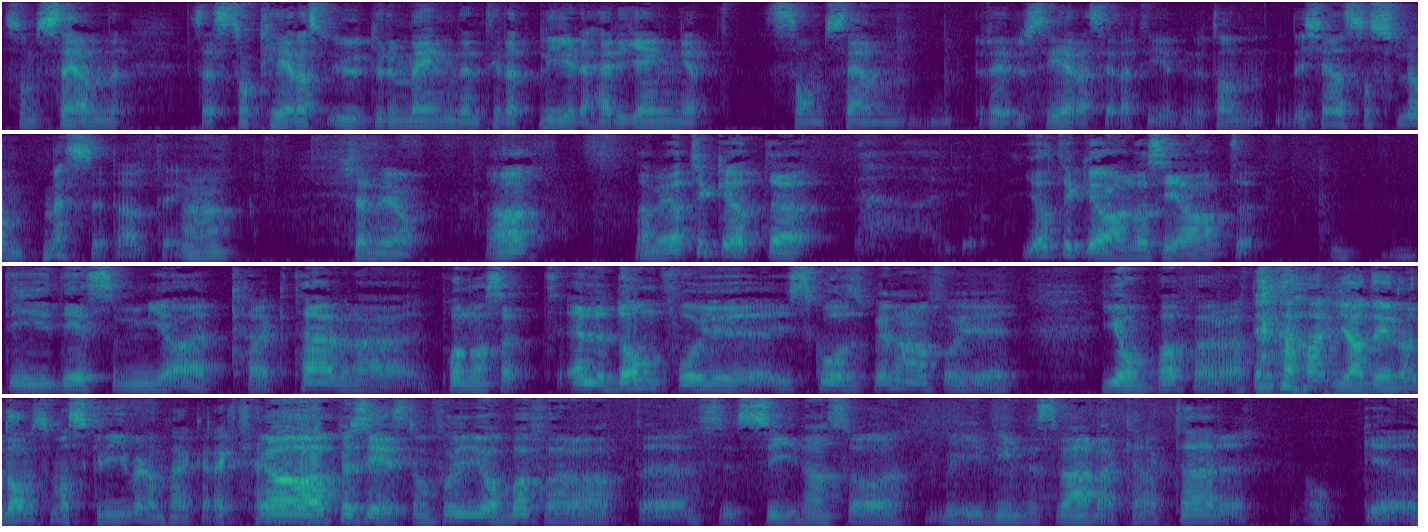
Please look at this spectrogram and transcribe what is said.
Som sen så här, sorteras ut ur mängden till att bli det här gänget som sen reduceras hela tiden. Utan det känns så slumpmässigt allting. Ja. Känner jag. Ja. Nej, men jag tycker att det... Jag tycker å andra sidan att det är det som gör karaktärerna på något sätt. Eller de får ju... Skådespelarna får ju jobba för att... ja, det är nog de som har skrivit de här karaktärerna. Ja, precis. De får jobba för att eh, synas och bli minnesvärda karaktärer. Och eh,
